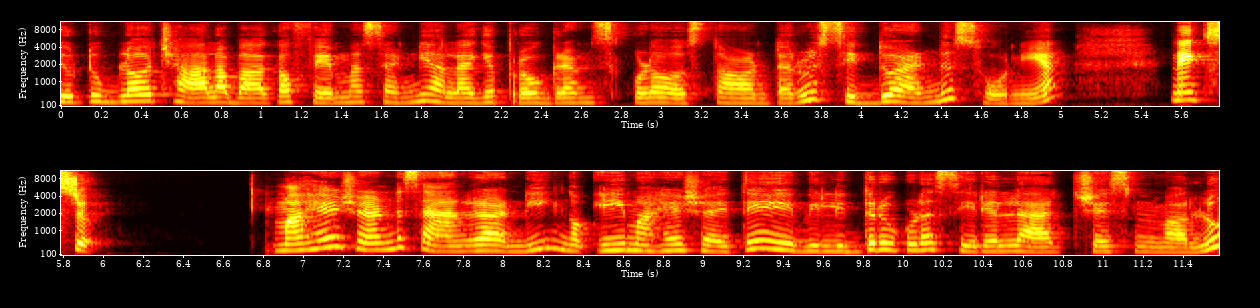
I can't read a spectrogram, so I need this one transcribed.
యూట్యూబ్లో చాలా బాగా ఫేమస్ అండి. అలాగే ప్రోగ్రామ్స్ కూడా వస్తూ ఉంటారు. Siddhu and Sonia. Next Mahesh and Sandra అండి. ఈ మహేష్ అయితే వీళ్ళిద్దరూ కూడా సీరియల్‌లో యాక్ట్ చేసిన వాళ్ళు.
